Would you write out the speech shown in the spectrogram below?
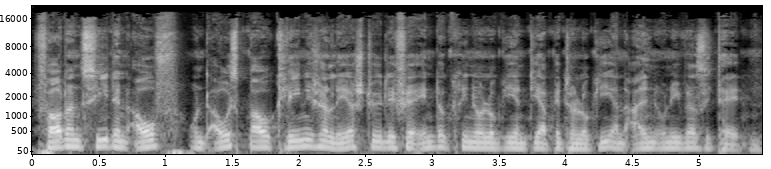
fordern Sie den Auf- und Ausbau klinischer Lehrstühle für Endokrinologie und Diabetologie an allen Universitäten.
